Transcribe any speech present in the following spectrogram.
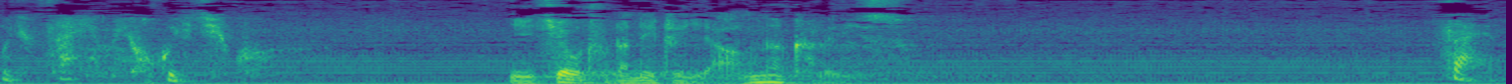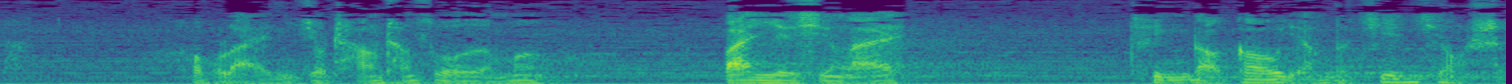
我就再也没有回去过。你救出的那只羊呢，克雷斯？在了。后来你就常常做噩梦，半夜醒来，听到羔羊的尖叫声。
